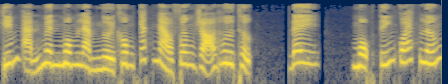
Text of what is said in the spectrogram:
Kiếm ảnh mênh mông làm người không cách nào phân rõ hư thực. Đây. Một tiếng quát lớn,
